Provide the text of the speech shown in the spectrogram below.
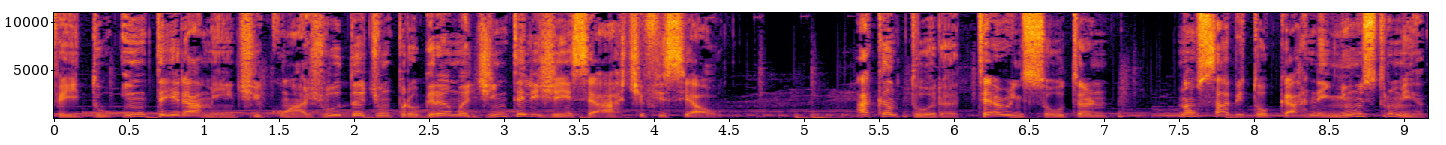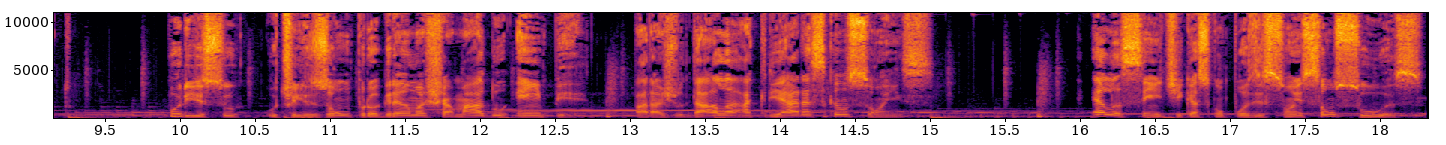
feito inteiramente com a ajuda de um programa de inteligência artificial. A cantora Taryn Southern não sabe tocar nenhum instrumento. Por isso, utilizou um programa chamado Emper para ajudá-la a criar as canções. Ela sente que as composições são suas,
